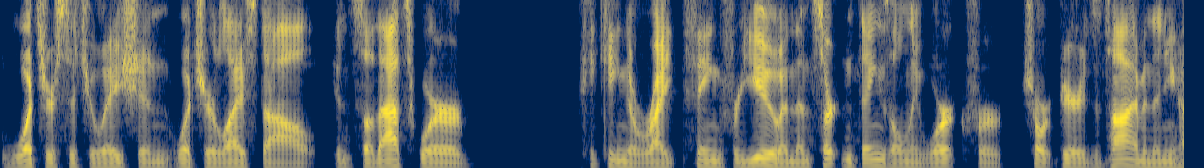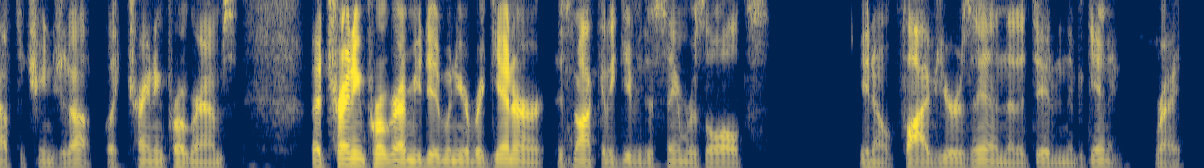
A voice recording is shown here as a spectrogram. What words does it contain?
what's your situation? What's your lifestyle? And so that's where picking the right thing for you and then certain things only work for short periods of time and then you have to change it up like training programs. That training program you did when you're a beginner is not going to give you the same results you know 5 years in that it did in the beginning right?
